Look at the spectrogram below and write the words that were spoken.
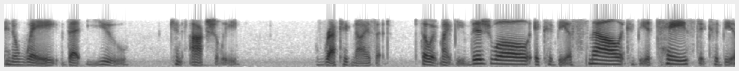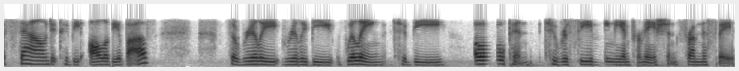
in a way that you can actually recognize it. So it might be visual, it could be a smell, it could be a taste, it could be a sound, it could be all of the above so really, really be willing to be open to receiving the information from the space.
